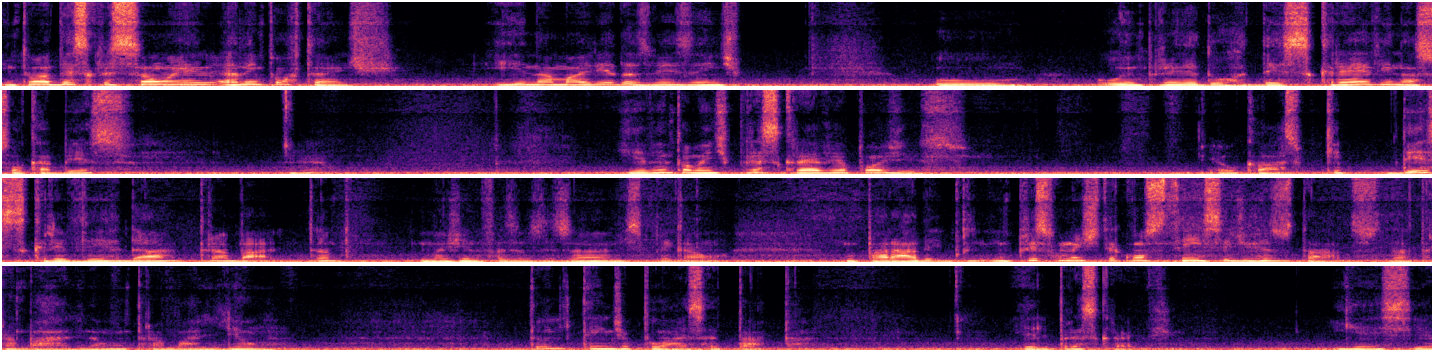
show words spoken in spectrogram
Então a descrição é, ela é importante. E na maioria das vezes a gente, o, o empreendedor descreve na sua cabeça né? e eventualmente prescreve após isso. É o clássico, porque descrever dá trabalho. Tanto, imagina fazer os exames, pegar um, parada, e principalmente ter consciência de resultados. Dá trabalho, dá um trabalhão. Então ele tende a pular essa etapa. E ele prescreve. E esse,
